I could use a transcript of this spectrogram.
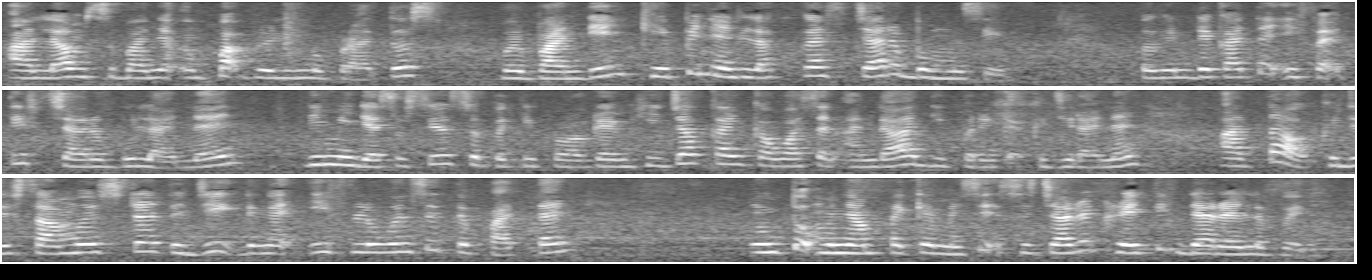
alam sebanyak 45% berbanding kempen yang dilakukan secara bermusim. Pendekatan efektif secara bulanan di media sosial seperti program hijaukan kawasan anda di peringkat kejiranan atau kerjasama strategik dengan influencer tempatan untuk menyampaikan mesej secara kreatif dan relevan.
